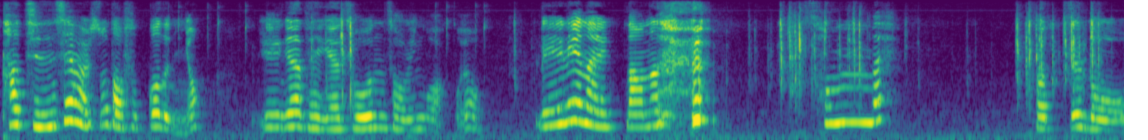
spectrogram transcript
다 진심을 쏟아붓거든요. 이게 되게 좋은 점인 것 같고요. 리리는 일단은 선배? 같지도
